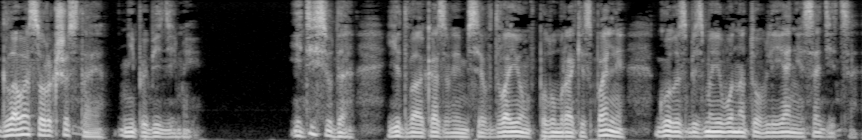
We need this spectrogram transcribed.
Глава 46. Непобедимый. «Иди сюда!» Едва оказываемся вдвоем в полумраке спальни, голос без моего на то влияния садится.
